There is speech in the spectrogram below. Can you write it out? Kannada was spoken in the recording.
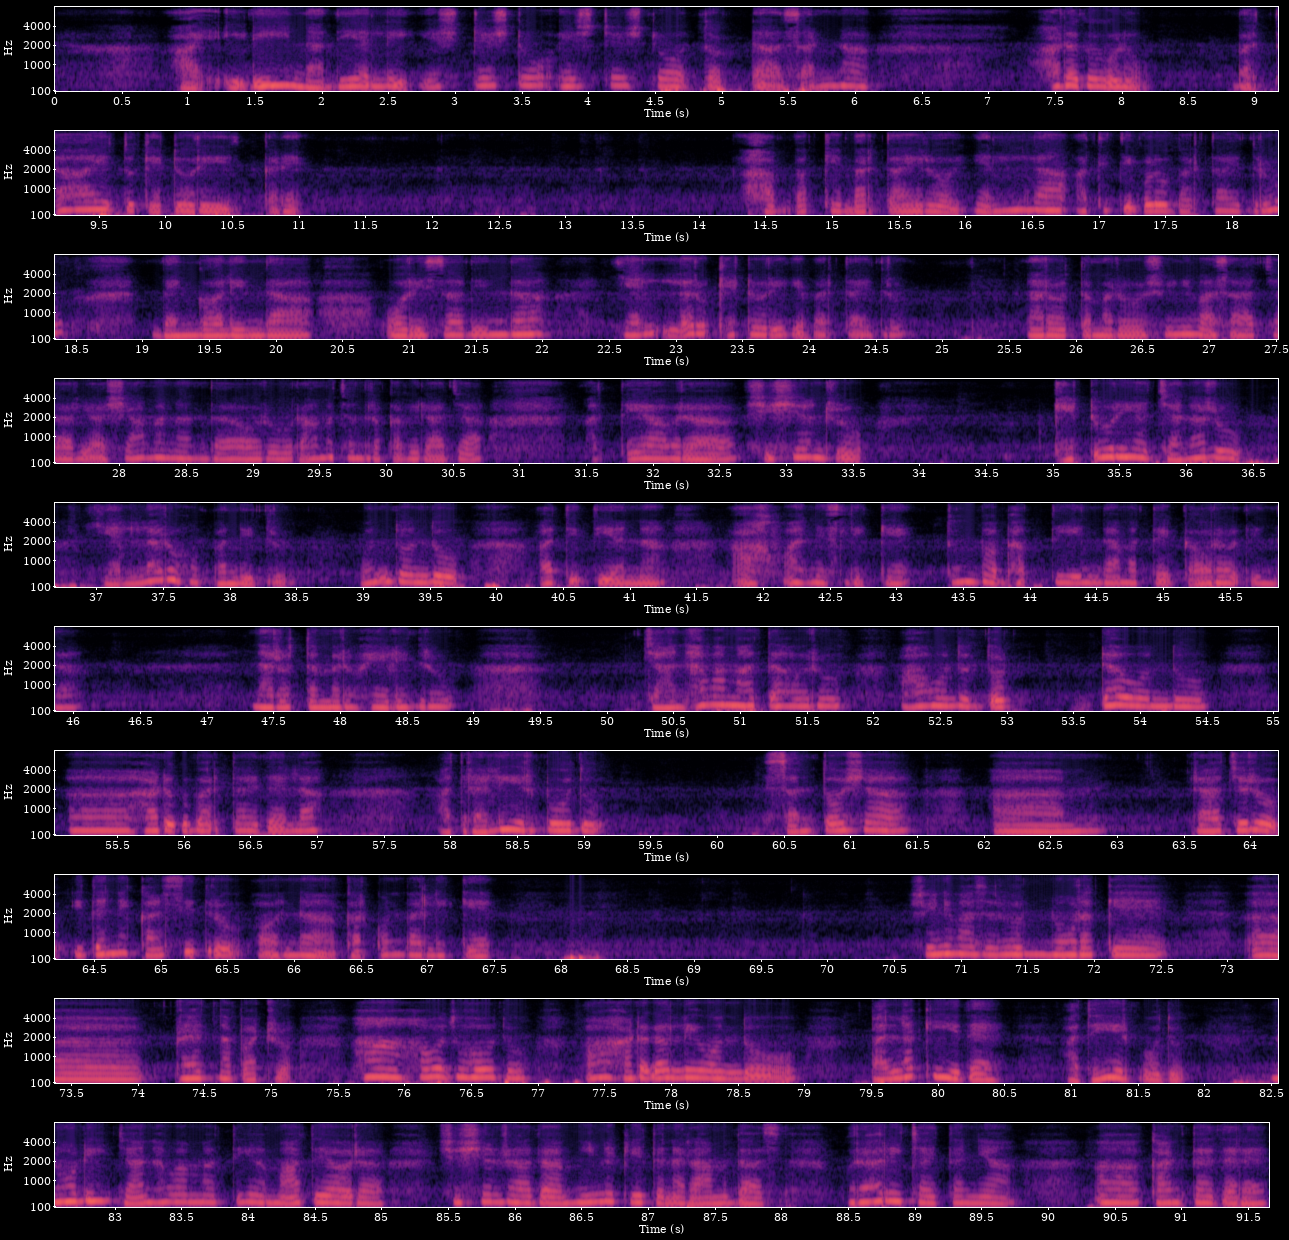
ಆ ಇಡೀ ನದಿಯಲ್ಲಿ ಎಷ್ಟೆಷ್ಟೋ ಎಷ್ಟೆಷ್ಟೋ ದೊಡ್ಡ, ಸಣ್ಣ ಹಡಗುಗಳು ಬರ್ತಾ ಇತ್ತು ಕೆಟೂರಿ ಕಡೆ. ಹಬ್ಬಕ್ಕೆ ಬರ್ತಾ ಇರೋ ಎಲ್ಲ ಅತಿಥಿಗಳು ಬರ್ತಾಯಿದ್ರು ಬೆಂಗಾಲಿಂದ, ಒರಿಸ್ಸಾದಿಂದ ಎಲ್ಲರೂ ಕೆಟೂರಿಗೆ ಬರ್ತಾಯಿದ್ರು ನರೋತ್ತಮರು ಶ್ರೀನಿವಾಸ ಆಚಾರ್ಯ ಶ್ಯಾಮಾನಂದ ಅವರು, ರಾಮಚಂದ್ರ ಕವಿರಾಜ ಮತ್ತು ಅವರ ಶಿಷ್ಯನರು ಕೆಟೂರಿಯ ಜನರು ಎಲ್ಲರೂ ಬಂದಿದ್ದರು ಒಂದೊಂದು ಅತಿಥಿಯನ್ನು ಆಹ್ವಾನಿಸಲಿಕ್ಕೆ ತುಂಬ ಭಕ್ತಿಯಿಂದ ಮತ್ತು ಗೌರವದಿಂದ ನರೋತ್ತಮರು ಹೇಳಿದರು. ಜಾಹ್ನವ ಮಾತಾ ಅವರು ಆ ಒಂದು ದೊಡ್ಡ ಒಂದು ಹಡಗು ಬರ್ತಾ ಇದೆ ಅಲ್ಲ? ಅದರಲ್ಲಿ ಇರ್ಬೋದು. ಸಂತೋಷ ರಾಜರು ಇದನ್ನೇ ಕಳಿಸಿದ್ರು ಅವ್ರನ್ನ ಕರ್ಕೊಂಡು ಬರಲಿಕ್ಕೆ. ಶ್ರೀನಿವಾಸರು ನೋಡೋಕ್ಕೆ ಪ್ರಯತ್ನ ಪಟ್ಟರು ಹಾಂ, ಹೌದು ಹೌದು. ಆ ಹಡಗಲ್ಲಿ ಒಂದು ಪಲ್ಲಕ್ಕಿ ಇದೆ. ಅದೇ ಇರ್ಬೋದು. ನೋಡಿ ಜಾಹ್ನವ ಮತ್ತು ಮಾತೆಯವರ ಶಿಷ್ಯರಾದ ಮೀನಕೇತನ ರಾಮದಾಸ್, ಮುರಾರಿ ಚೈತನ್ಯ ಕಾಣ್ತಾ ಇದ್ದಾರೆ.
